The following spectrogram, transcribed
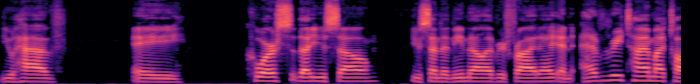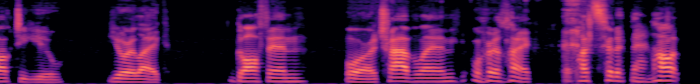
You have a course that you sell. You send an email every Friday. And every time I talk to you, you're like, golfing or traveling or like what's it about,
